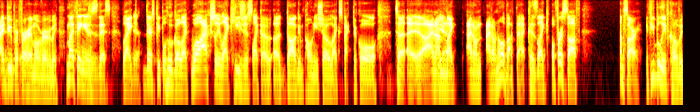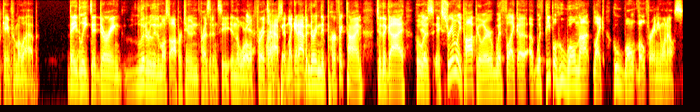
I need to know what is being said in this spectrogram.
I do prefer him over everybody. My thing is, is this like, Yeah. there's people who go like, well, actually, like he's just like a, a dog and pony show, like spectacle. To uh, uh, and I'm Yeah. like, I don't, I don't know about that because, like, well, first off, I'm sorry if you believe COVID came from a lab. They Yeah. leaked it during literally the most opportune presidency in the world Yeah, for it to 100%. happen. Like it happened during the perfect time to the guy who Yeah. was extremely popular with like a, a- with people who will not like who won't vote for anyone else.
